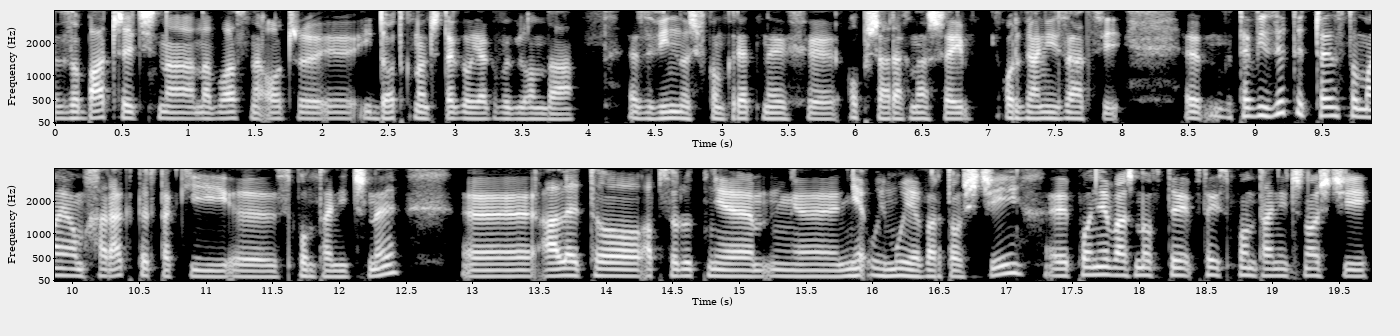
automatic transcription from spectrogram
y, zobaczyć na, na własne oczy y, i dotknąć tego, jak wygląda zwinność w konkretnych obszarach naszej organizacji. Te wizyty często mają charakter taki spontaniczny, ale to absolutnie nie ujmuje wartości, ponieważ no w, te, w tej spontaniczności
